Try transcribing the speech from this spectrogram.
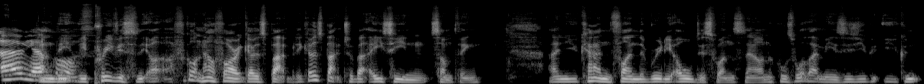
Oh yeah, and the, the previously I've forgotten how far it goes back, but it goes back to about eighteen something and you can find the really oldest ones now. And of course, what that means is you you can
